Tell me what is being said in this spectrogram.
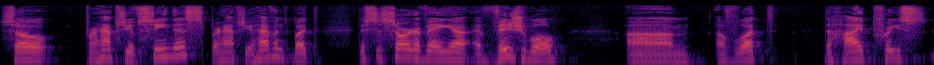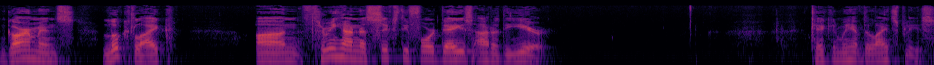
So perhaps you've seen this, perhaps you haven't, but this is sort of a, uh, a visual um, of what the high priest's garments looked like on 364 days out of the year. Okay, can we have the lights, please?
